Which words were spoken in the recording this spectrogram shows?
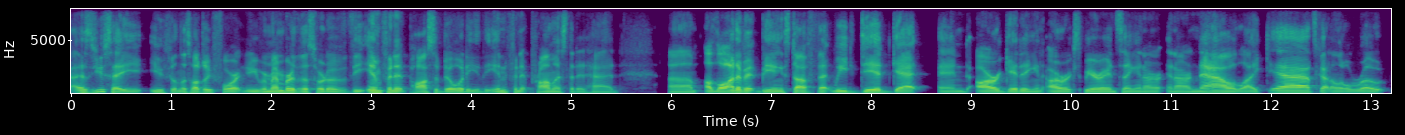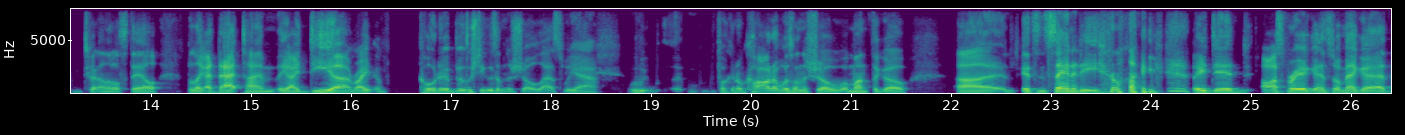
as you say, you feel nostalgic for it. You remember the sort of the infinite possibility, the infinite promise that it had. Um, a lot of it being stuff that we did get and are getting and are experiencing and are and are now like, yeah, it's gotten a little rote, it's gotten a little stale. But like at that time, the idea, right, of Kota Ibushi was on the show last week. Yeah. we, fucking Okada was on the show a month ago. Uh, it's insanity. like they did Osprey against Omega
